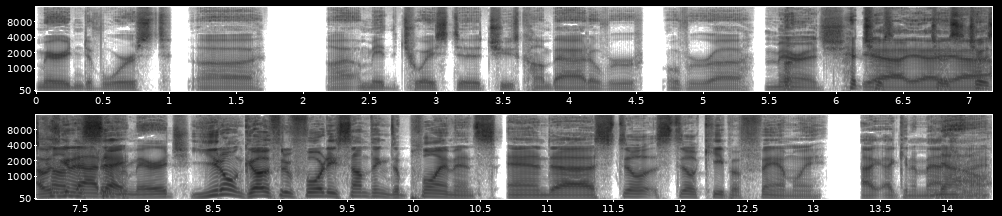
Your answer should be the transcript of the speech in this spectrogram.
married and divorced. Uh, I made the choice to choose combat over over uh, Marriage. chose- yeah, yeah, chose, yeah. chose I was gonna say marriage. you don't go through forty something deployments and uh, still still keep a family. I, I can imagine. no, Right?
